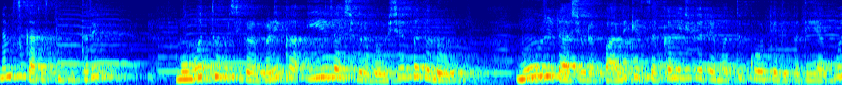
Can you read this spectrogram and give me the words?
ನಮಸ್ಕಾರ ಸ್ನೇಹಿತರೆ. ಮೂವತ್ತು ವರ್ಷಗಳ ಬಳಿಕ ಈ ರಾಶಿಯವರ ಭವಿಷ್ಯ ಬದಲು. ಮೂರು ರಾಶಿಯವರ ಪಾಲಿಗೆ ಸಕಲೇಶ್ವರ್ಯ ಮತ್ತು ಕೋಟ್ಯಾಧಿಪತಿಯಾಗುವ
